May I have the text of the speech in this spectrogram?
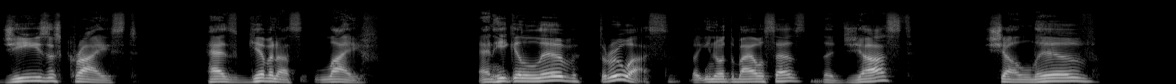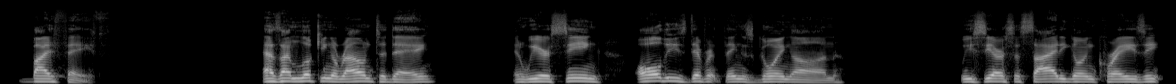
Jesus Christ has given us life, and he can live through us. But you know what the Bible says? The just shall live by faith as I'm looking around today and we are seeing all these different things going on, we see our society going crazy.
